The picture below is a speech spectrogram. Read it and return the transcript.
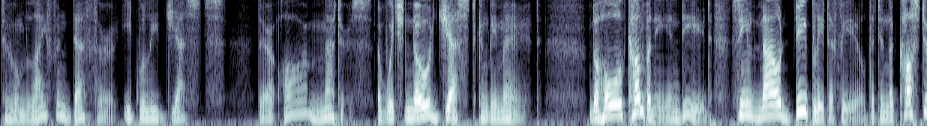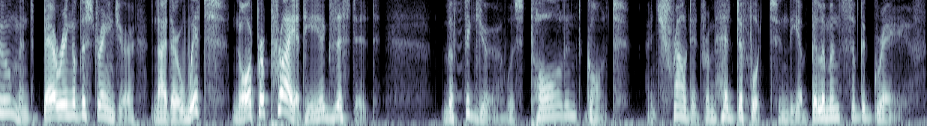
to whom life and death are equally jests, there are matters of which no jest can be made. The whole company, indeed, seemed now deeply to feel That in the costume and bearing of the stranger Neither wit nor propriety existed. The figure was tall and gaunt, and shrouded From head to foot in the habiliments of the grave.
